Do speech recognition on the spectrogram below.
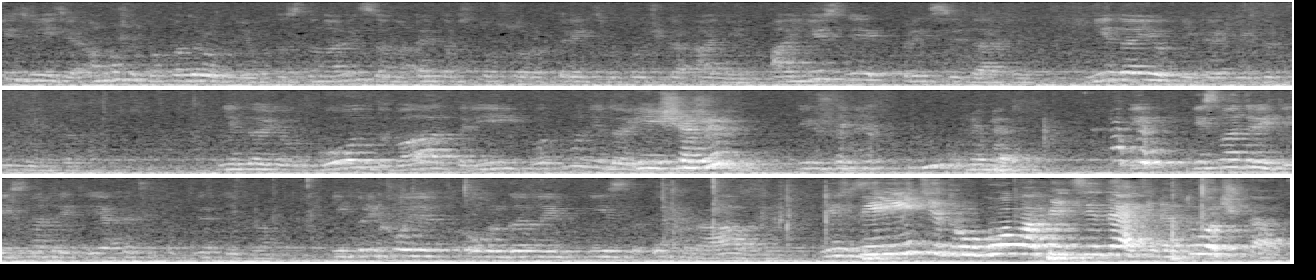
Извините, а можно поподробнее вот остановиться на этом 143.1? А если председатель не дает никаких документов, не дает год, два, три, вот ну не дает. И еще жив, И жив. Ну, ребят, И, и смотрите, и смотрите, я хочу подтвердить вам. И приходят органы из управы. изберите другого председателя, точка.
